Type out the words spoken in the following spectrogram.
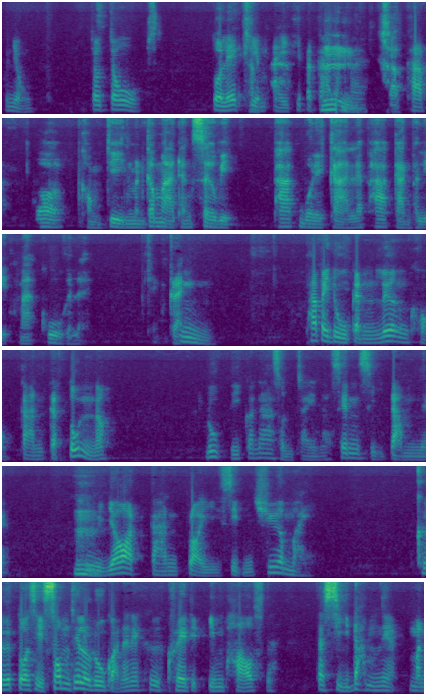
คุณหยง เจ้าโจ้ตัวเลข PMI ที่ประกาศออกมาครับครับก็ของจีนมันก็มาทั้ง service ภาคบริการและภาคการผลิตมาคู่กันเลยแข็งแกร่งถ้าไปดูกันเรื่องของการกระตุ้นเนาะรูปนี้ก็น่าสนใจนะ เส้นสีดำเนี่ย คือยอดการปล่อยสินเชื่อใหม่ คือตัวสีส้มที่เราดูก่อนนั่นนี่คือ credit impulse นะแต่สีดำเนี่ยมัน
